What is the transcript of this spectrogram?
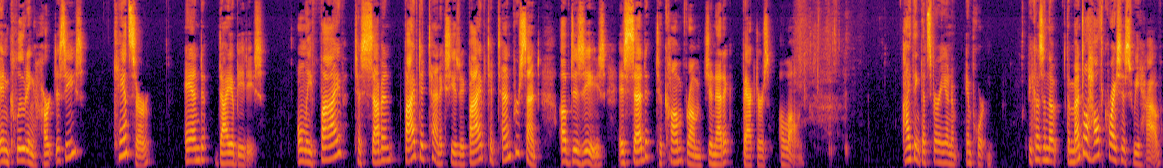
including heart disease, cancer, and diabetes. Only 5 to 7, 5 to 10, excuse me, 5 to 10% of disease is said to come from genetic factors alone. I think that's very important because in the, the mental health crisis we have,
